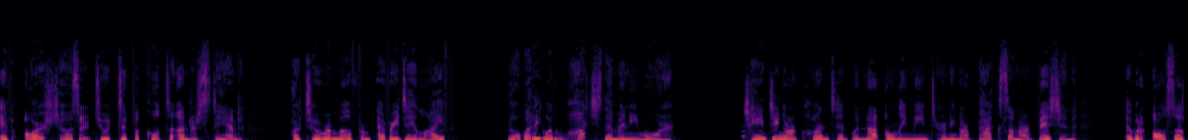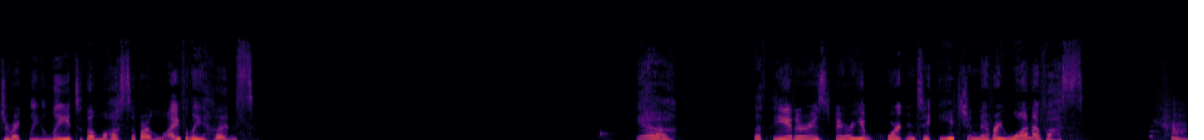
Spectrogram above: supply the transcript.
If our shows are too difficult to understand or too removed from everyday life, nobody would watch them anymore. Changing our content would not only mean turning our backs on our vision, it would also directly lead to the loss of our livelihoods. Yeah, the theater is very important to each and every one of us. Hmm.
